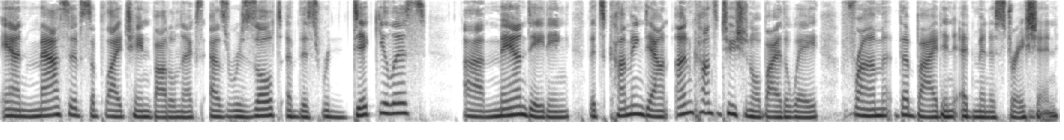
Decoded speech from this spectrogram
and massive supply chain bottlenecks as a result of this ridiculous uh, mandating that's coming down, unconstitutional, by the way, from the Biden administration.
